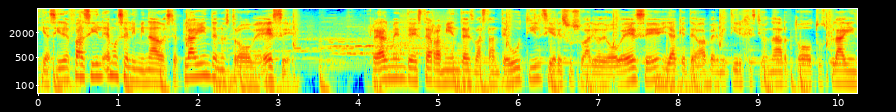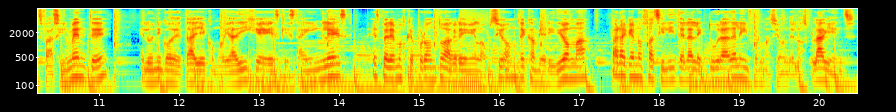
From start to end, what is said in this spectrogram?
Y así de fácil hemos eliminado este plugin de nuestro OBS. Realmente esta herramienta es bastante útil si eres usuario de OBS, ya que te va a permitir gestionar todos tus plugins fácilmente. El único detalle, como ya dije, es que está en inglés. Esperemos que pronto agreguen la opción de cambiar idioma para que nos facilite la lectura de la información de los plugins.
